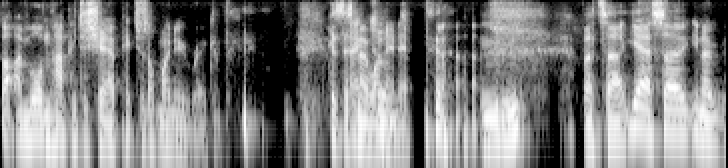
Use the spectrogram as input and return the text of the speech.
But I'm more than happy to share pictures of my new rig. because there's no one in it. hmm But uh, yeah, so you know,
